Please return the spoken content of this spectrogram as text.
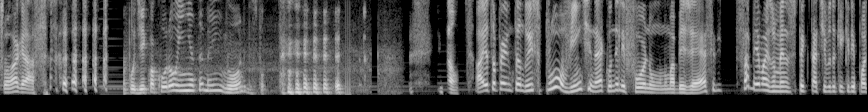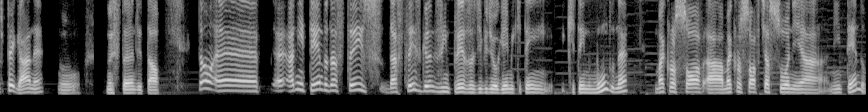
Foi uma graça. Eu podia ir com a coroinha também no ônibus, pô. Então, aí eu tô perguntando isso pro ouvinte, né? Quando ele for num, numa BGS, ele saber mais ou menos a expectativa do que, que ele pode pegar, né? No, no stand e tal. Então, é, é, a Nintendo, das três, das três grandes empresas de videogame que tem, que tem no mundo, né? Microsoft, a Microsoft, a Sony e a Nintendo,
